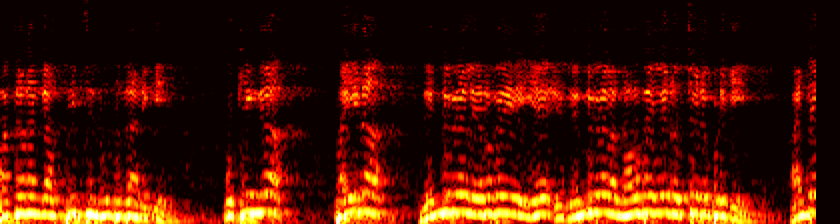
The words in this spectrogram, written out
పట్టణంగా తీర్చిదిద్దడానికి. ముఖ్యంగా పైన రెండు వేల ఇరవై రెండు వేల నలభై ఏడు వచ్చేటప్పటికి అంటే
